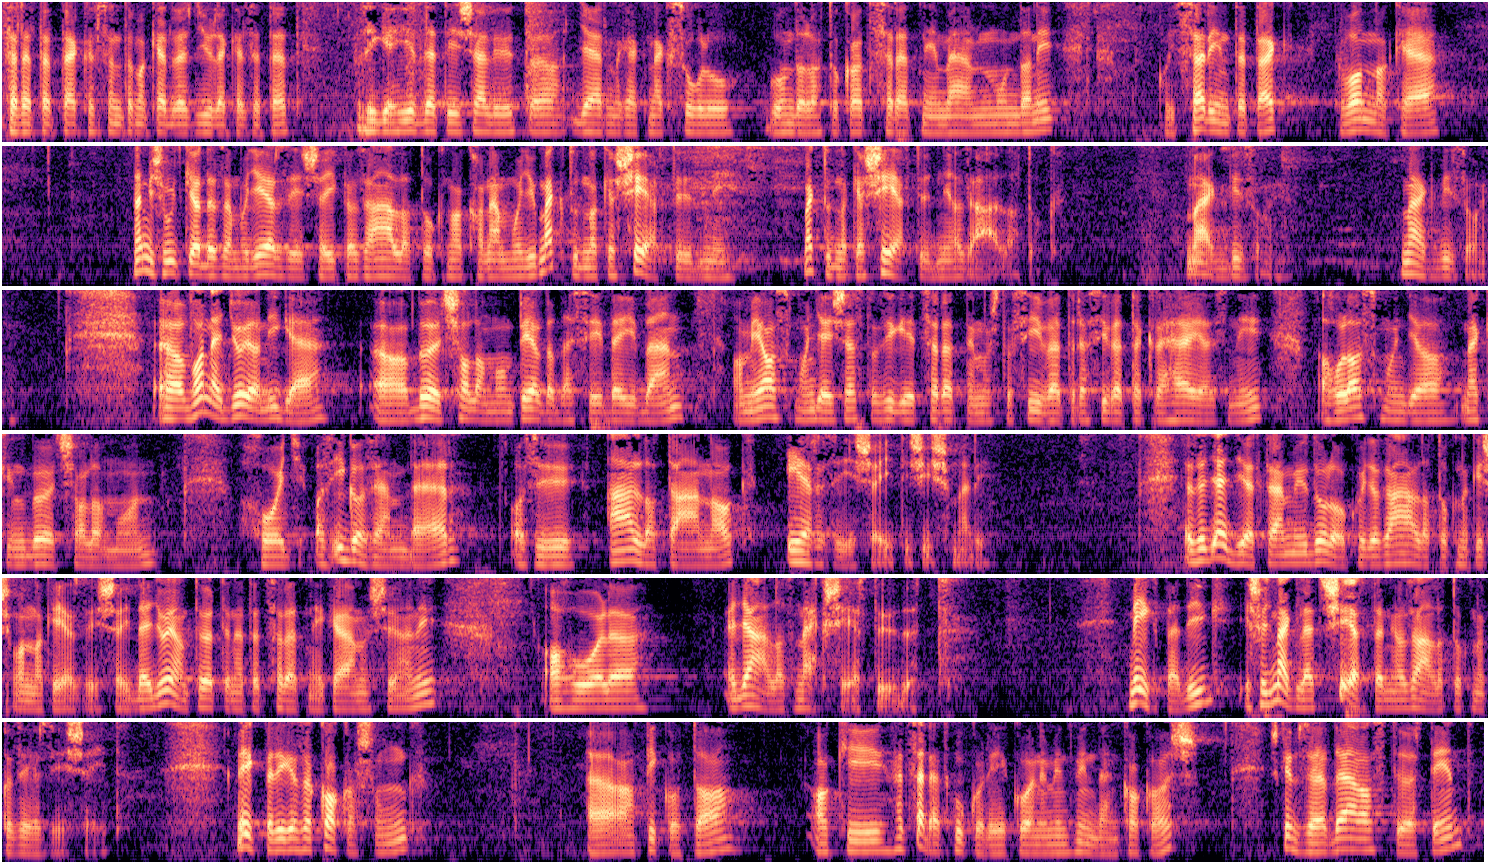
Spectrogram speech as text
Szeretettel köszöntöm a kedves gyülekezetet. Az ige hirdetés előtt a gyermekeknek szóló gondolatokat szeretném elmondani, hogy szerintetek vannak-e, nem is úgy kérdezem, hogy érzéseik az állatoknak, hanem hogy meg tudnak-e sértődni. Meg tudnak-e sértődni az állatok? Meg bizony. Meg bizony. Van egy olyan ige, a Bölcs Salamon példabeszédeiben, ami azt mondja, és ezt az igét szeretném most a szívetre, szívetekre helyezni, ahol azt mondja nekünk Bölcs Salamon, hogy az igaz ember az ő állatának érzéseit is ismeri. Ez egy egyértelmű dolog, hogy az állatoknak is vannak érzései, de egy olyan történetet szeretnék elmesélni, ahol egy állat megsértődött Mégpedig, és hogy meg lehet sérteni az állatoknak az érzéseit. Mégpedig ez a kakasunk, a pikota, aki hát szeret kukorékolni, mint minden kakas. És képzeld el, az történt,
